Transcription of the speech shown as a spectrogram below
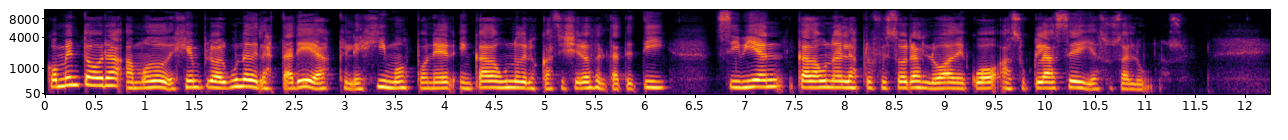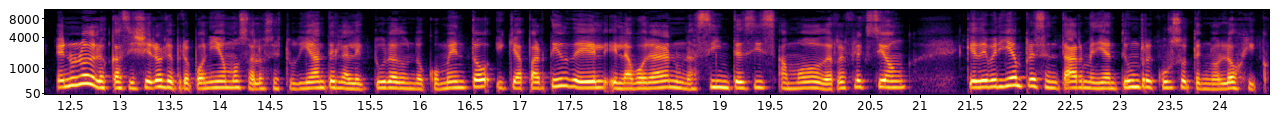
Comento ahora a modo de ejemplo algunas de las tareas que elegimos poner en cada uno de los casilleros del tatetí, si bien cada una de las profesoras lo adecuó a su clase y a sus alumnos. En uno de los casilleros le proponíamos a los estudiantes la lectura de un documento y que a partir de él elaboraran una síntesis a modo de reflexión que deberían presentar mediante un recurso tecnológico,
